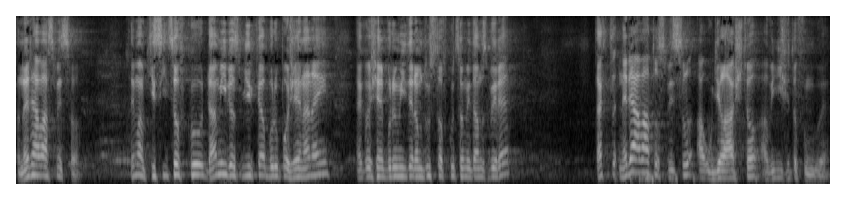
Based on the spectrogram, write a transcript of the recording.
To nedává smysl. Teď mám tisícovku, dám jí do sbírky a budu poženaný, jakože budu mít jenom tu stovku, co mi tam zbyde. Tak to, nedává to smysl a uděláš to a vidíš, že to funguje.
